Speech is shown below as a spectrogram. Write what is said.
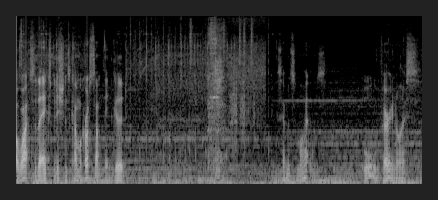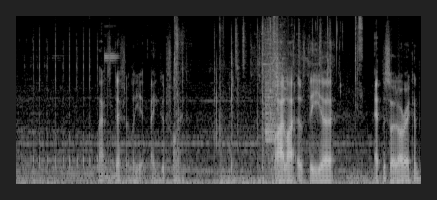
Oh. Right. So the expedition's come across something. Good. examine some items. Ooh, very nice. That's definitely a good find. Highlight of the uh, episode, I reckon.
